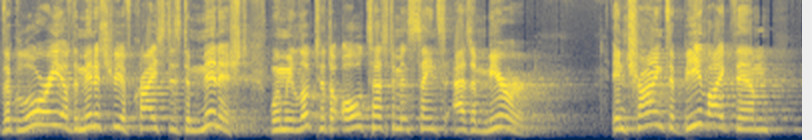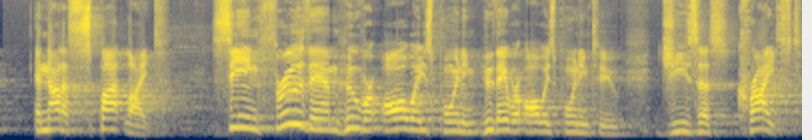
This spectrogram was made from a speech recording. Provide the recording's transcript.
The glory of the ministry of Christ is diminished when we look to the Old Testament saints as a mirror. In trying to be like them and not a spotlight, seeing through them who were always pointing, who they were always pointing to. Jesus Christ.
